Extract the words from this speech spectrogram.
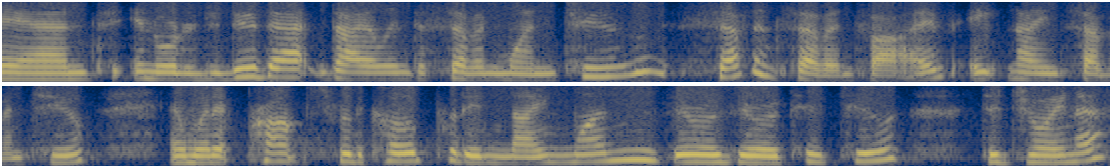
And in order to do that, dial into 712-775-8972. And when it prompts for the code, put in 910022 to join us.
